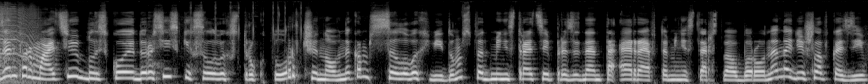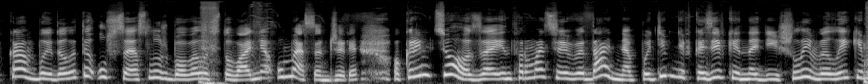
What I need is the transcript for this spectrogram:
За інформацією близькою до російських силових структур, чиновникам з силових відомств адміністрації президента РФ та Міністерства оборони надійшла вказівка видалити усе службове листування у месенджері. Окрім цього, за інформацією видання, подібні вказівки надійшли великим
